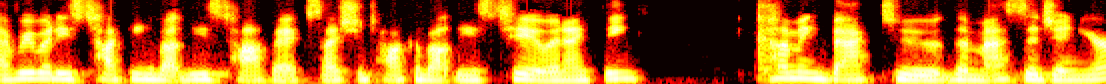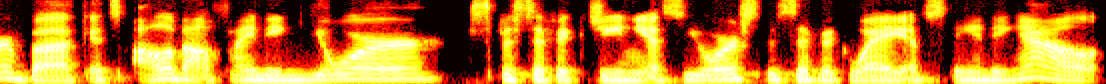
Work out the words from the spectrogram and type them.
everybody's talking about these topics. I should talk about these too. And I think coming back to the message in your book, it's all about finding your specific genius, your specific way of standing out,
